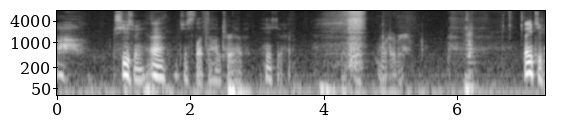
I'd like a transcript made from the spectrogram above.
oh, excuse me. Uh, just let the hunter have it. He can have it. Whatever. Thank you.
